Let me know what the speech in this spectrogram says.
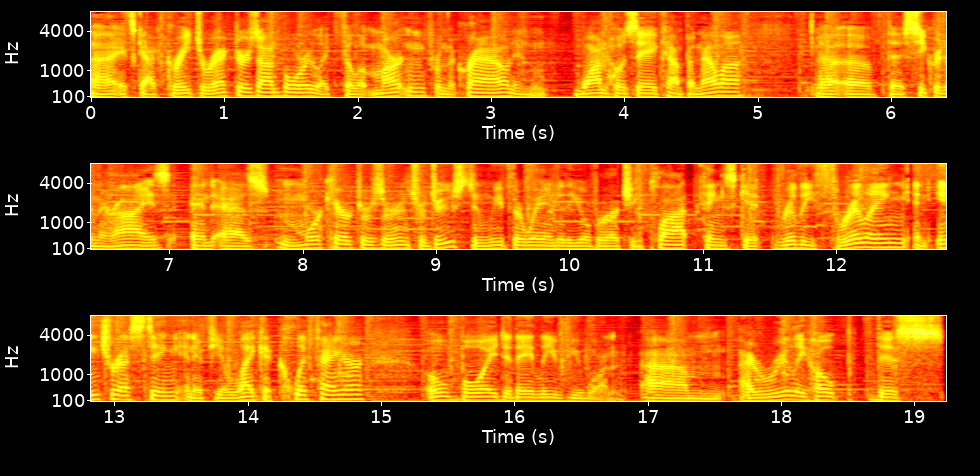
Uh, it's got great directors on board like Philip Martin from The Crown and Juan Jose Campanella. Uh, of The Secret in Their Eyes. And as more characters are introduced and weave their way into the overarching plot, things get really thrilling and interesting. And if you like a cliffhanger, oh boy, do they leave you one. Um, I really hope this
